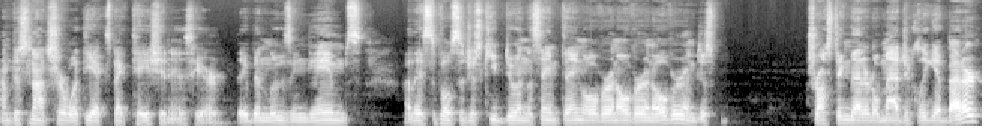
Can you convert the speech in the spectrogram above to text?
I'm just not sure what the expectation is here. They've been losing games. Are they supposed to just keep doing the same thing over and over and over and just trusting that it'll magically get better?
